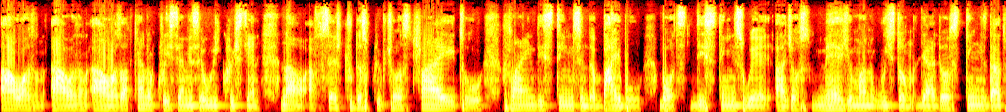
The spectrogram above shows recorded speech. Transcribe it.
hours and hours and hours, that kind of Christian is a weak Christian. Now, I've searched through the scriptures, try to find these things in the Bible, but these things were are just mere human wisdom. They are just things that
